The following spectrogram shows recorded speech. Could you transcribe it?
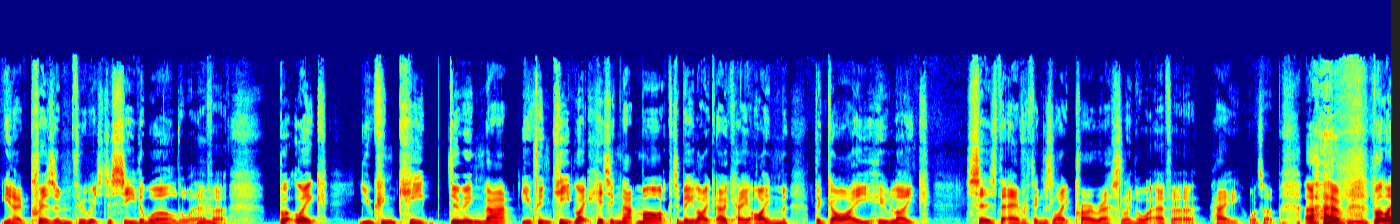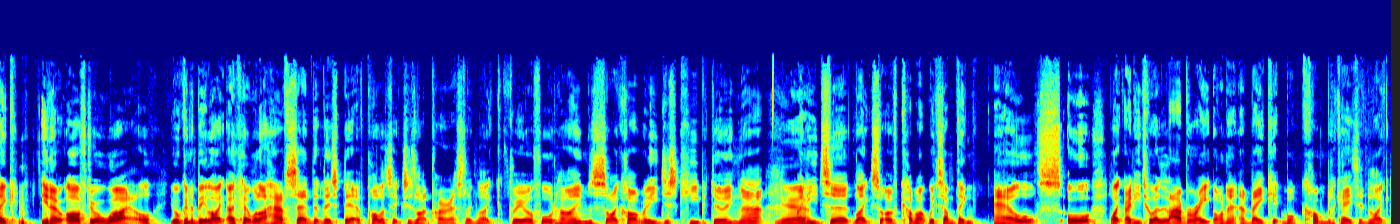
you know prism through which to see the world or whatever. Hmm. But like you can keep doing that. You can keep like hitting that mark to be like, okay, I'm the guy who like says that everything's like pro wrestling or whatever. Hey, what's up? Um, but like you know, after a while, you're going to be like, okay, well, I have said that this bit of politics is like pro wrestling like three or four times, so I can't really just keep doing that. Yeah. I need to like sort of come up with something else, or like I need to elaborate on it and make it more complicated, like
